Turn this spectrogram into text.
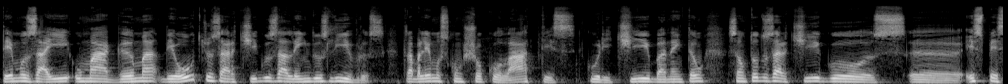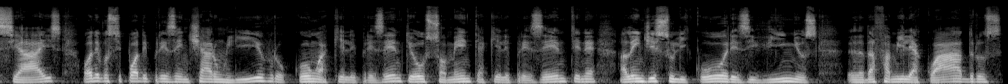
temos aí uma gama de outros artigos além dos livros. Trabalhamos com chocolates, Curitiba, né? Então, são todos artigos uh, especiais, onde você pode presentear um livro com aquele presente ou somente aquele presente, né? Além disso, licores e vinhos uh, da família Quadros,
